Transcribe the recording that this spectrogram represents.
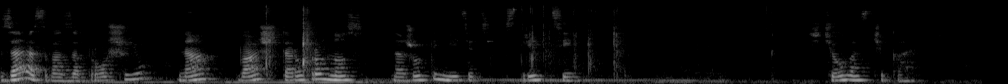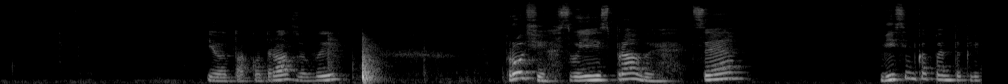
Зараз вас запрошую на ваш таропрогноз на жовтень місяць стрільці. Що вас чекає? І отак одразу ви профі своєї справи. Це вісімка пентаклів.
